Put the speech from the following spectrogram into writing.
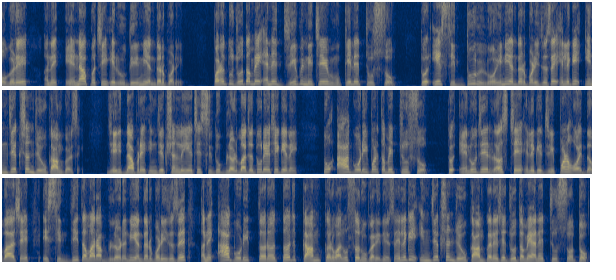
ઓગળે અને એના પછી એ રુધિરની અંદર પડે. પરંતુ જો તમે એને જીભ નીચે મૂકીને ચૂસશો, તો એ સીધું લોહીની અંદર પડી જશે, એટલે કે ઇન્જેક્શન જેવું કામ કરશે. જે રીતના આપણે ઇન્જેક્શન લઈએ છીએ, સીધું બ્લડમાં જતું રહે છે કે નહીં, તો આ ગોળી પણ તમે ચૂસશો. તો એનો જે રસ છે, એટલે કે જે પણ હોય દવા છે, એ સીધી તમારા બ્લડની અંદર પડી જશે અને આ ગોળી તરત જ કામ કરવાનું શરૂ કરી દેશે. એટલે કે ઇન્જેક્શન જેવું કામ કરે છે, જો તમે આને ચૂસશો તો.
